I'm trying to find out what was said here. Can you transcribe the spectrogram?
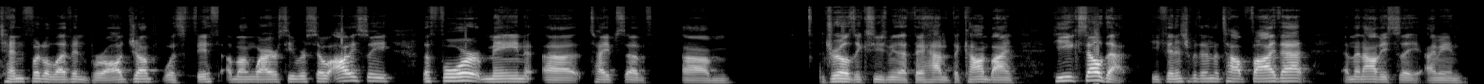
10 foot 11 broad jump was fifth among wide receivers. So, obviously, the four main uh, types of um, drills, excuse me, that they had at the combine, he excelled at. He finished within the top five at. And then, obviously, I mean,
